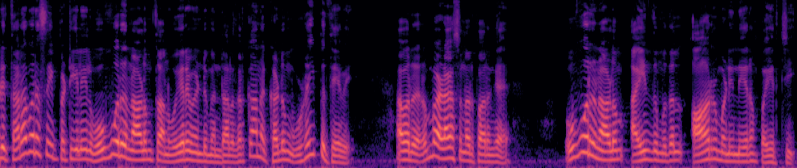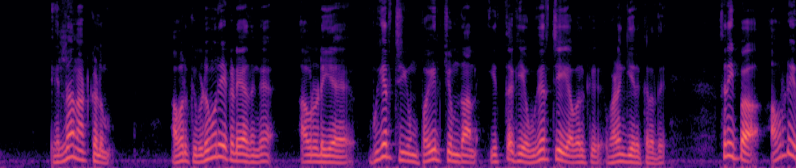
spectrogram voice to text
இப்படி தரவரிசை பட்டியலில் ஒவ்வொரு நாளும் தான் உயர வேண்டும் என்றால் அதற்கான கடும் உழைப்பு தேவை. அவர் ரொம்ப அழகாக சொன்னார் பாருங்க ஒவ்வொரு நாளும் ஐந்து முதல் ஆறு மணி நேரம் பயிற்சி. எல்லா நாட்களும். அவருக்கு விடுமுறையே கிடையாதுங்க. அவருடைய முயற்சியும் பயிற்சியும் தான் இத்தகைய உயர்ச்சியை அவருக்கு வழங்கியிருக்கிறது. சரி இப்போ அவருடைய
